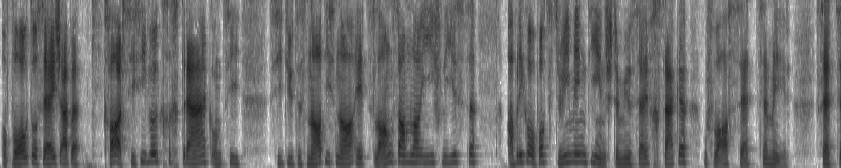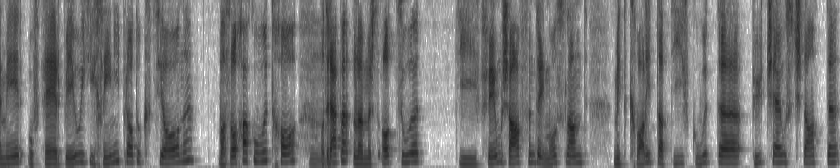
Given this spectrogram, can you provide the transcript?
Obwohl du sagst, eben, klar, sie sind wirklich träge und sie, sie tun das nah dies nah jetzt langsam einfließen. Aber ich glaube, auch die Streaming-Dienste müssen einfach sagen, auf was setzen wir. Setzen wir auf eher billige, kleine Produktionen, was auch gut kommen kann. Mhm. Oder eben lassen wir es auch zu, die Filmschaffenden im Ausland mit qualitativ guten Budget auszustatten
